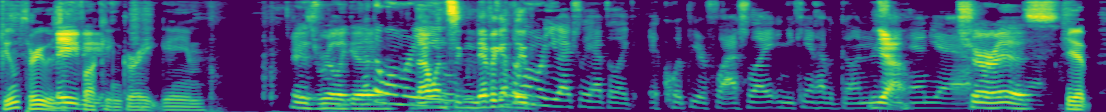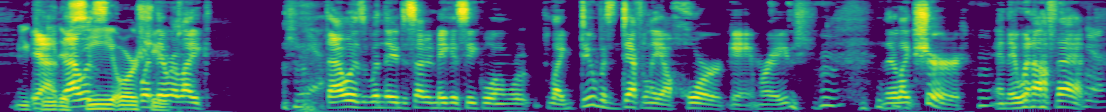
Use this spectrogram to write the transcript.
Doom three was Maybe. a fucking great game. It is really Is good. that the one where That you, one is that significantly- the one where you actually have to like equip your flashlight and you can't have a gun in the Yeah. same hand? Yeah. Sure is. Yep. You can Yeah, either that was see or when shoot. they were like Yeah. That was when they decided to make a sequel and were like, Doom was definitely a horror game, right? Mm-hmm. and they're like, sure. Mm-hmm. And they went off that. Yeah.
